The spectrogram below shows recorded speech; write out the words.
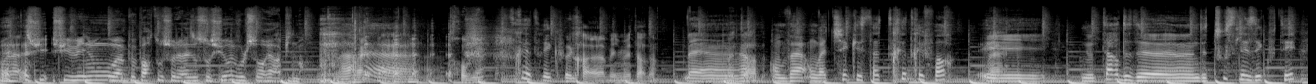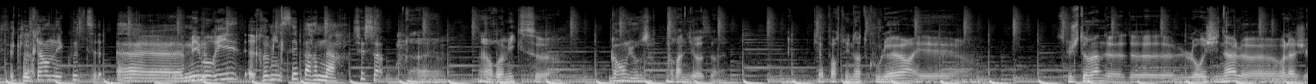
Voilà, su- suivez-nous un peu partout sur les réseaux sociaux et vous le saurez rapidement. Ah, Trop bien. très très cool. Ah là là, bah, il me tarde. Ben, Me tarde. on va on va checker ça très très fort et il nous tarde de, de tous les écouter. Donc là on écoute euh, Memory remixé par Nar. C'est ça, un remix euh, grandiose. grandiose, ouais. qui apporte une autre couleur et euh, parce que justement de, de l'original, euh, voilà, je,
